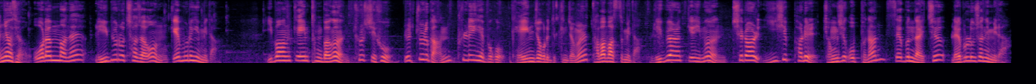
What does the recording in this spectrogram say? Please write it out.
안녕하세요. 오랜만에 리뷰로 찾아온 깨무링입니다. 이번 게임 탐방은 출시 후 일주일간 플레이해보고 개인적으로 느낀 점을 담아봤습니다. 리뷰할 게임은 7월 28일 정식 오픈한 세븐나이츠 레볼루션입니다.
